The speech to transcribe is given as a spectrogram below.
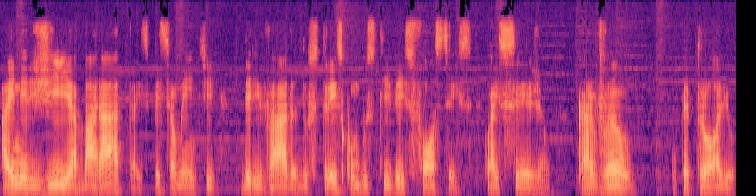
a energia barata, especialmente derivada dos três combustíveis fósseis, quais sejam carvão, o petróleo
